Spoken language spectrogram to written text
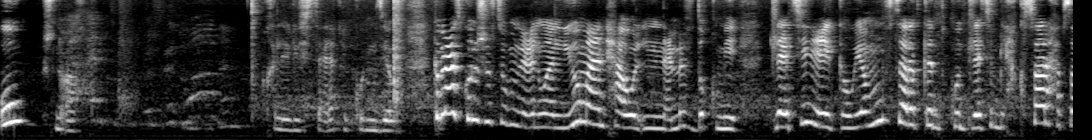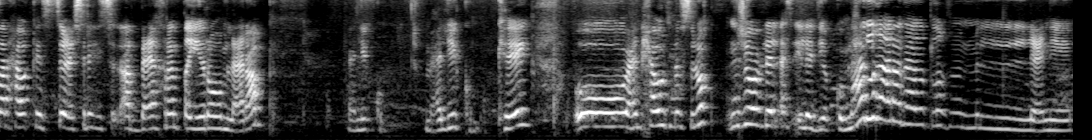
و شنو آخر؟ خلي لي شي تعليق يكون مزيان. كما تكونوا شفتوا من العنوان اليوم غنحاول نعمل في دقمي 30 علكة وهي المفترض كانت تكون 30 بالحق. الصراحه بصراحة باقي 26 حيت أربعة آخرين طيروهم العرب. عليكم. معليكم okay؟ وغنحاول في نفس الوقت نجاوب على الأسئلة ديالكم. لهذا الغرض هذا طلبت من يعني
